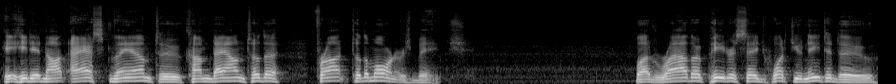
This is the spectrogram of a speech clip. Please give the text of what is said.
He, he did not ask them to come down to the front to the mourner's bench. But rather, Peter said, what you need to do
